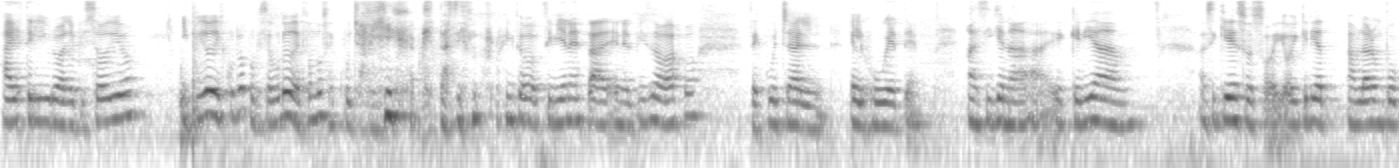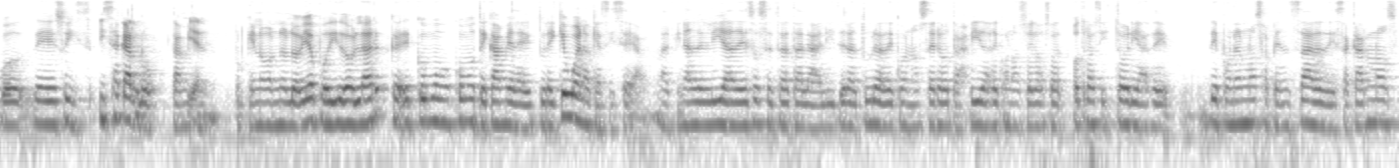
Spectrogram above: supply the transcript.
a este libro, al episodio. Y pido disculpas porque seguro de fondo se escucha a mi hija que está haciendo ruido. Si bien está en el piso abajo, se escucha el, el juguete. Así que nada, eh, quería Así que eso es hoy. Hoy quería hablar un poco de eso y, sacarlo también, porque no, no, lo había podido hablar, cómo, cómo te cambia la lectura. Y qué bueno que así sea. Al final del día de eso se trata la literatura, de conocer otras vidas, de conocer otras historias, de, de ponernos a pensar, de sacarnos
